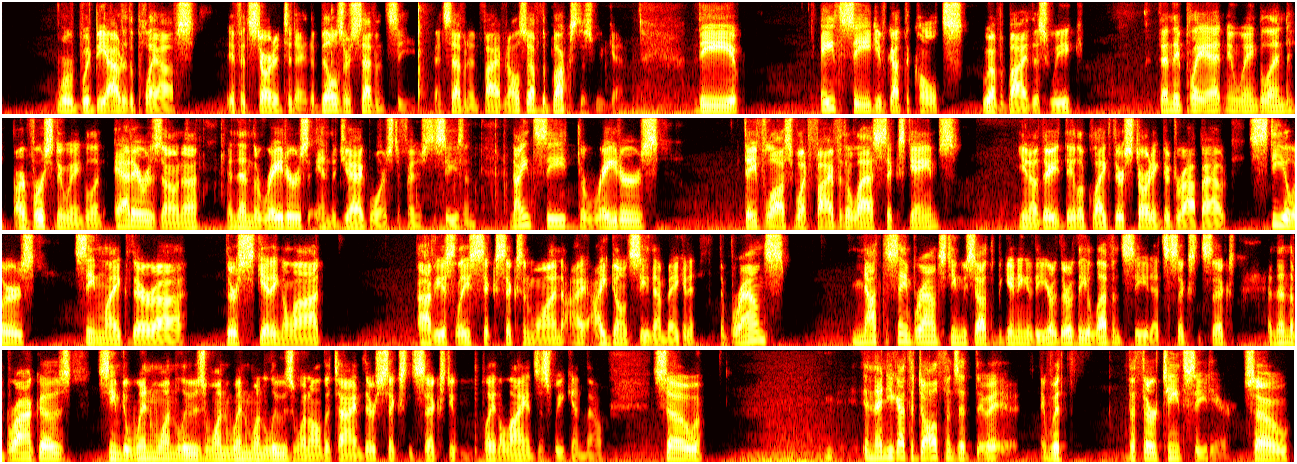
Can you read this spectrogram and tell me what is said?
were, would be out of the playoffs if it started today. The Bills are seventh seed at seven and five, and also have the Bucks this weekend. The eighth seed, you've got the Colts, who have a bye this week. Then they play at New England, or versus New England, at Arizona, and then the Raiders and the Jaguars to finish the season. Ninth seed, the Raiders, they've lost what five of the last six games. You know, they they look like they're starting to drop out. Steelers seem like they're uh they're skidding a lot. Obviously, six, six, and one. I, I don't see them making it. The Browns, not the same Browns team we saw at the beginning of the year. They're the 11th seed at six and six. And then the Broncos seem to win one, lose one, win one, lose one all the time. They're six and six. Do play the Lions this weekend though. So, and then you got the Dolphins at the, with the 13th seed here. So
